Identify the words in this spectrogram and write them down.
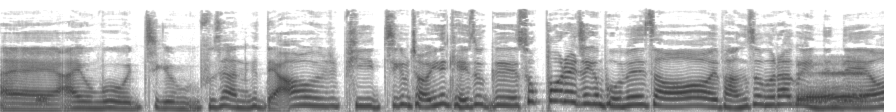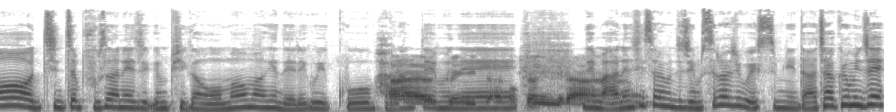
에, 아유, 뭐, 지금 부산, 근데, 아우, 비, 지금 저희는 계속 그 속보를 지금 보면서 방송을 하고 네. 있는데요. 진짜 부산에 지금 비가 어마어마하게 내리고 있고, 바람 아, 때문에. 그러니까. 네, 많은 시설물도 지금 쓰러지고 있습니다. 자, 그럼 이제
